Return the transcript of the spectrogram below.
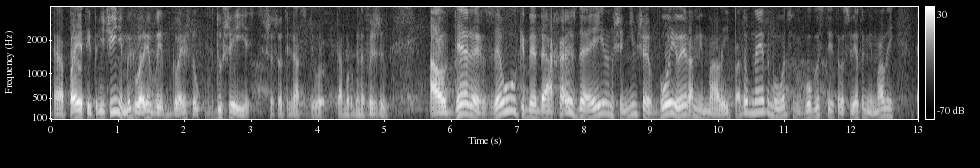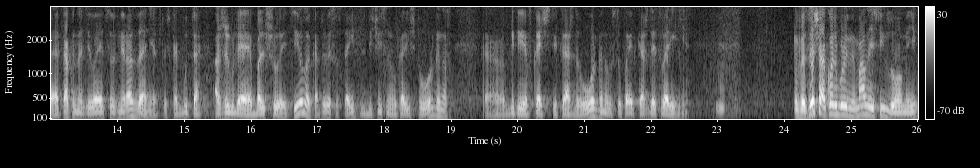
Э, по этой причине мы говорим, мы говорим, что в душе есть 613 там, органов и жил. Алдерех зеу кебебеахаюс да эйлем шенимшах бой мималый. И подобно этому вот в области этого света мималый, э, как он надевается в мироздание. То есть как будто оживляя большое тело, которое состоит из бесчисленного количества органов, э, где в качестве каждого органа выступает каждое творение. Везеша акошбуру мималый силомей.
